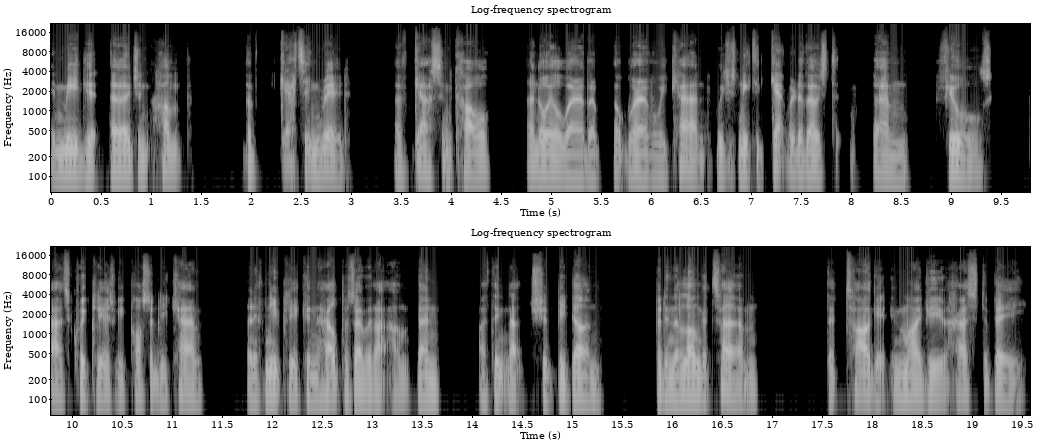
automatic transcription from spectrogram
immediate, urgent hump of getting rid of gas and coal and oil wherever wherever we can. We just need to get rid of those um, fuels as quickly as we possibly can. And if nuclear can help us over that hump, then I think that should be done. But in the longer term, the target, in my view, has to be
